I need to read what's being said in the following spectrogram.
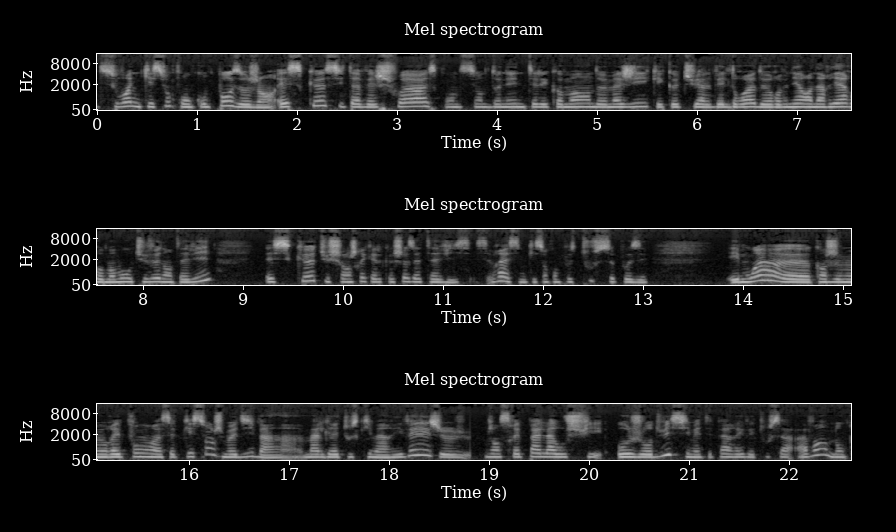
souvent une question qu'on pose aux gens. Est-ce que si tu avais le choix, est-ce qu'on si on te donnait une télécommande magique et que tu avais le droit de revenir en arrière au moment où tu veux dans ta vie, est-ce que tu changerais quelque chose à ta vie? C'est vrai, c'est une question qu'on peut tous se poser. Et moi, euh, quand je me réponds à cette question, je me dis, ben, malgré tout ce qui m'est arrivé, je j'en serais pas là où je suis aujourd'hui s'il m'était pas arrivé tout ça avant. Donc,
